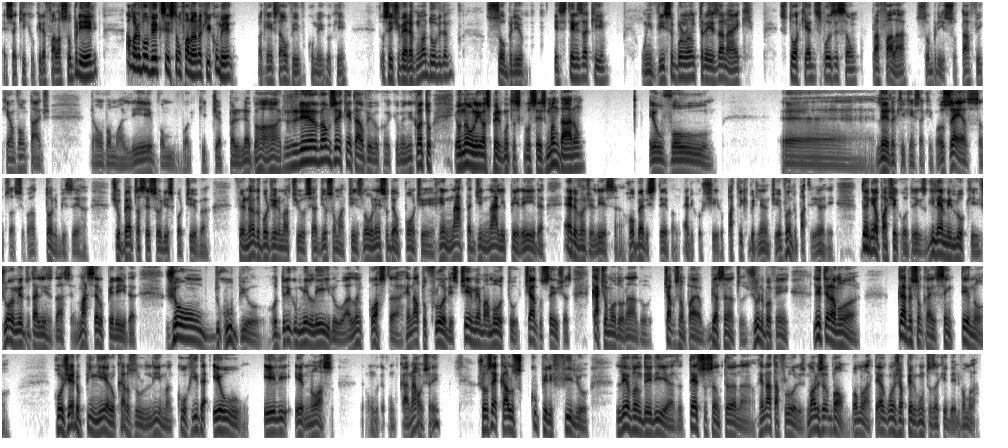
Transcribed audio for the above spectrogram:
É isso aqui que eu queria falar sobre ele. Agora eu vou ver o que vocês estão falando aqui comigo, para quem está ao vivo comigo aqui. Se você tiver alguma dúvida sobre esse tênis aqui, o Invincible Run 3 da Nike. Estou aqui à disposição para falar sobre isso, tá? Fiquem à vontade. Então vamos ali, vamos aqui. Vamos ver quem está ao vivo comigo. Enquanto eu não leio as perguntas que vocês mandaram, eu vou é, ler aqui quem está aqui. Oséias Santos da Silva, Antônio Bezerra, Gilberto Assessoria Esportiva, Fernando Bodini Matius, Adilson Martins, Lourenço Del Ponte, Renata Dinali Pereira, Era Evangelista, Roberto Estevam, Érico Chiro, Patrick Brilhante, Evandro Patriani, Daniel Pacheco Rodrigues, Guilherme Luque, João Emílio Talins Nasser, Marcelo Pereira, João Rubio, Rodrigo Meleiro, Alan Costa, Renato Flores, Tia Yamamoto, Thiago Seixas, Cátia Maldonado, Thiago Sampaio, Bia Santos, Júnior Bofim, Liter Amor, Cleberson Caio, Centeno, Rogério Pinheiro, Carlos Lima, Corrida Eu, Ele e Nós. Um, um canal isso aí? José Carlos Cooper Filho, Levanderia, Tércio Santana, Renata Flores, Maurício. Bom, vamos lá, tem algumas já perguntas aqui dele, vamos lá.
